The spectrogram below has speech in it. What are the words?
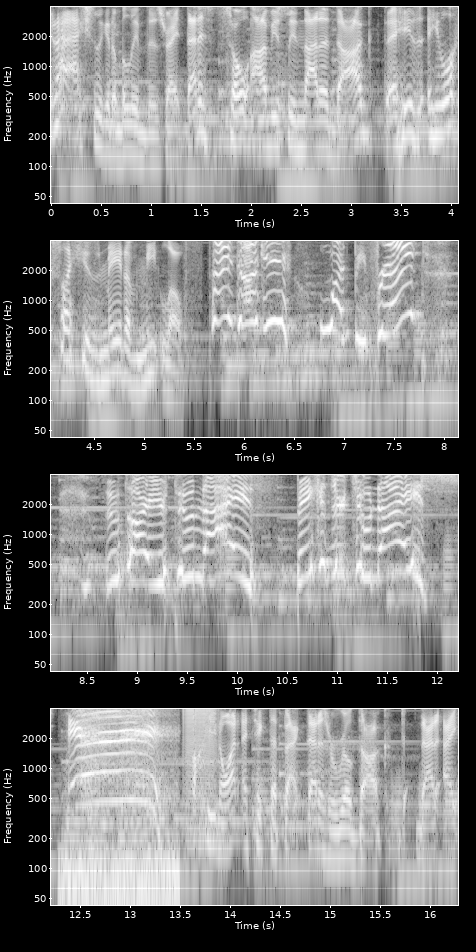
You're not actually gonna believe this, right? That is so obviously not a dog. That he's he looks like he's made of meatloaf. Hi, doggy! What, befriend? Sutar, you're too nice! Bacons are too nice! Eh! Okay, you know what? I take that back. That is a real dog. That I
